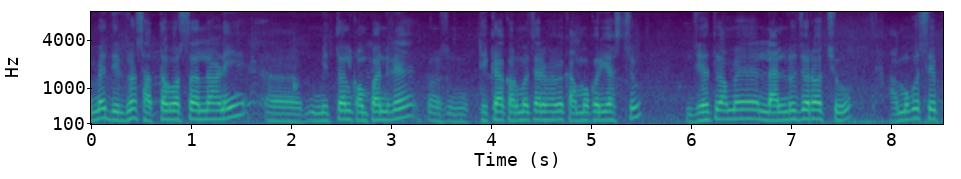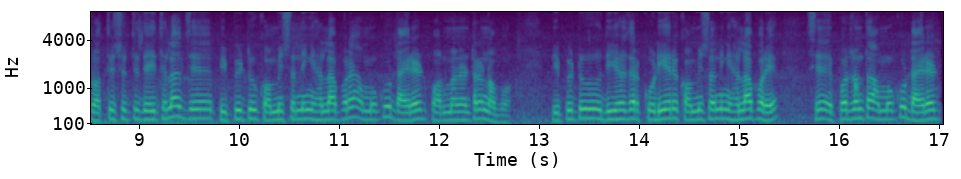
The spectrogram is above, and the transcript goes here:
ଆମେ ଦୀର୍ଘ ସାତ ବର୍ଷ ହେଲାଣି ମିତଲ କମ୍ପାନୀରେ ଠିକା କର୍ମଚାରୀ ଭାବେ କାମ କରିଆସିଛୁ ଯେହେତୁ ଆମେ ଲ୍ୟାଣ୍ଡଲୁଜର ଅଛୁ ଆମକୁ ସେ ପ୍ରତିଶ୍ରୁତି ଦେଇଥିଲା ଯେ ପିପି ଟୁ କମିଶନିଂ ହେଲା ପରେ ଆମକୁ ଡାଇରେକ୍ଟ ପର୍ମାନେଣ୍ଟରେ ନେବ ପିପି ଟୁ ଦୁଇ ହଜାର କୋଡ଼ିଏରେ କମିଶନିଂ ହେଲା ପରେ ସେ ଏପର୍ଯ୍ୟନ୍ତ ଆମକୁ ଡାଇରେକ୍ଟ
